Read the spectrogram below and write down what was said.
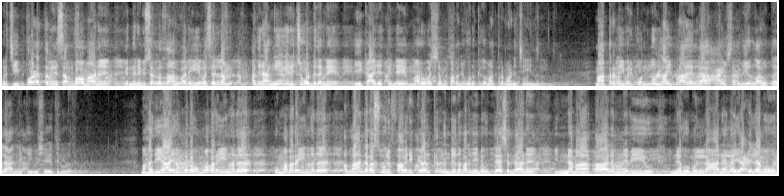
മറിച്ച് ഇപ്പോഴത്തെ ഒരു സംഭവമാണ് എന്ന് നബി സല്ലല്ലാഹു അലൈഹി വസല്ലം അതിനെ അംഗീകരിച്ചുകൊണ്ട് തന്നെ ഈ കാര്യത്തിന്റെ മറുവശം പറഞ്ഞു കൊടുക്കുക മാത്രമാണ് ചെയ്യുന്നത്. മാത്രമല്ല ഇവർക്കൊന്നുള്ള അഭിപ്രായമല്ല ആയിഷ അള്ളാഹു തആല ഈ വിഷയത്തിലുള്ളത്. മഹതിയായ നമ്മുടെ ഉമ്മ പറയുന്നത് ഉമ്മ പറയുന്നത് അള്ളാന്റെ റസൂൽ ഇപ്പൊ അവർ കേൾക്കുന്നുണ്ട് എന്ന് പറഞ്ഞതിന്റെ ഉദ്ദേശം എന്താണ്? ഇന്നമാ കാലൻ നബിയു ഇന്നഹുമുൽ ആന ലയഅലമൂന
